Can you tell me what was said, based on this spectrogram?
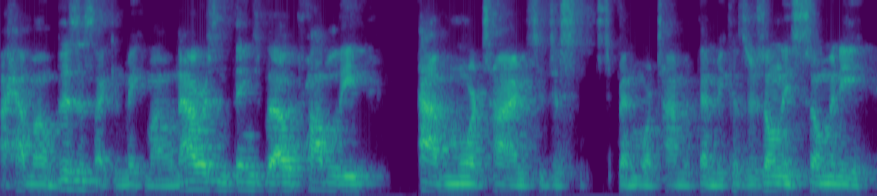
I have my own business, I can make my own hours and things, but I would probably have more time to just spend more time with them because there's only so many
